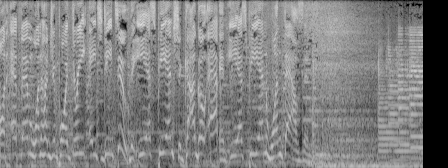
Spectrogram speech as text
On FM 100.3 HD2, the ESPN Chicago app, and ESPN 1000.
